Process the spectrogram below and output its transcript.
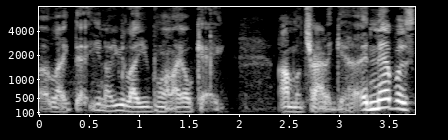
or like that you know you like you going like okay i'm gonna try to get her it never it,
